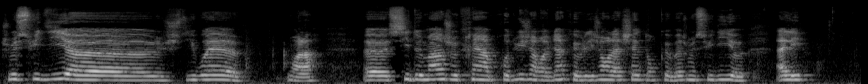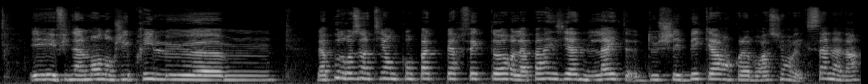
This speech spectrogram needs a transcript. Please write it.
je me suis dit, je dis ouais, voilà. si demain je crée un produit, j'aimerais bien que les gens l'achètent. Donc bah, je me suis dit, allez, et finalement, donc j'ai pris le, euh, la poudre scintillante Compact Perfector, la Parisienne Light de chez BK en collaboration avec Sanana.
